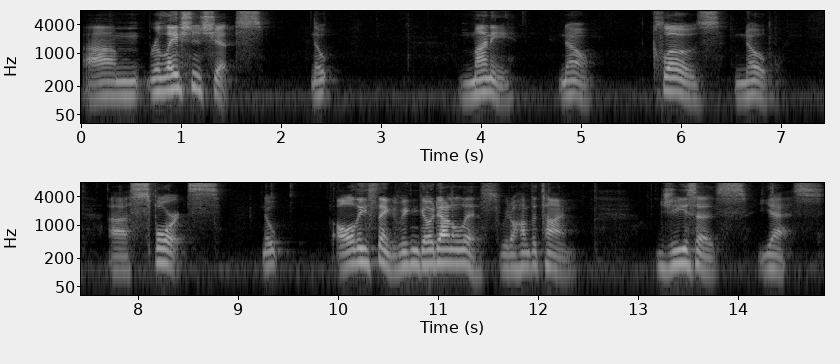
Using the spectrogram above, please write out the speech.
Um, relationships, nope. Money, no. clothes? No. Uh, sports? Nope. All these things. We can go down a list. We don't have the time. Jesus, yes.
